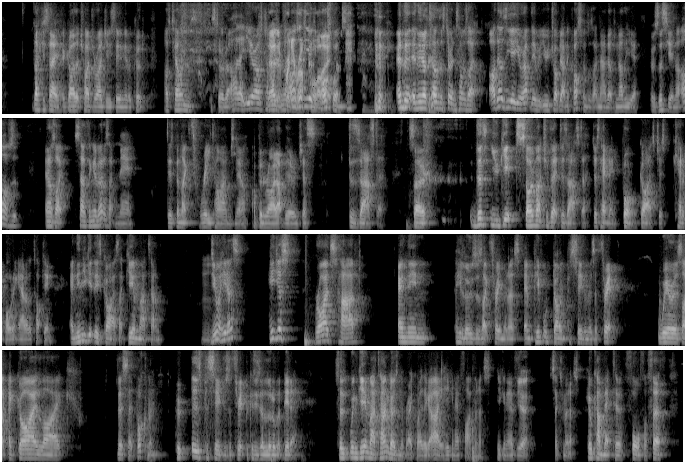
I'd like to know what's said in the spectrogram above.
like you say, a guy that tried to ride GC and never could. I was telling the story about, oh, that year I was coming. That was a pretty oh, rough year with call, eh? and, then, and then I was telling the story, and someone was like, oh, that was the year you were up there, but you dropped out in the crosswinds. I was like, no, that was another year. It was this year. And like, oh, was it? And I was like, started thinking about it. I was like, man, there's been like three times now I've been right up there and just disaster. So this you get so much of that disaster just happening. Boom, guys just catapulting out of the top 10. And then you get these guys like Guillaume Martin. Mm. Do you know what he does? He just rides hard and then he loses like three minutes and people don't perceive him as a threat. Whereas like a guy like let's say Buchmann, who is perceived as a threat because he's a little bit better. So when Guillaume Martin goes in the breakaway, they go, oh yeah, he can have five minutes. He can have Yeah. six minutes. He'll come back to fourth or fifth,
